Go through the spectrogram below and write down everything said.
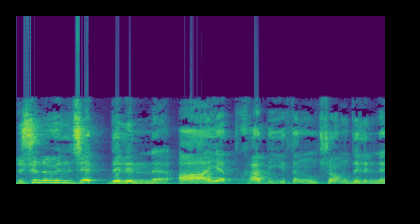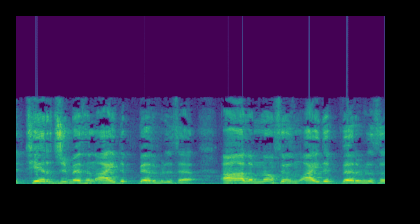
düşünibiljek dilinde aýat hadysyň şoň dilinde terjimesini aýdyp berbilse, Alymlaryň sözüni aýdyp beribilse,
